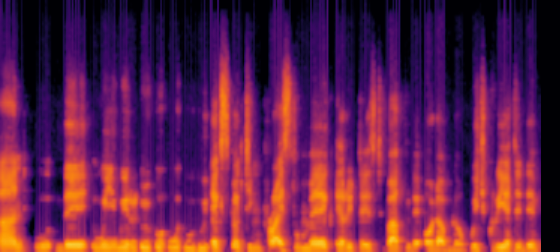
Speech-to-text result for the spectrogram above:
And they we we we, we, expecting price to make a retest back to the order block, which created the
